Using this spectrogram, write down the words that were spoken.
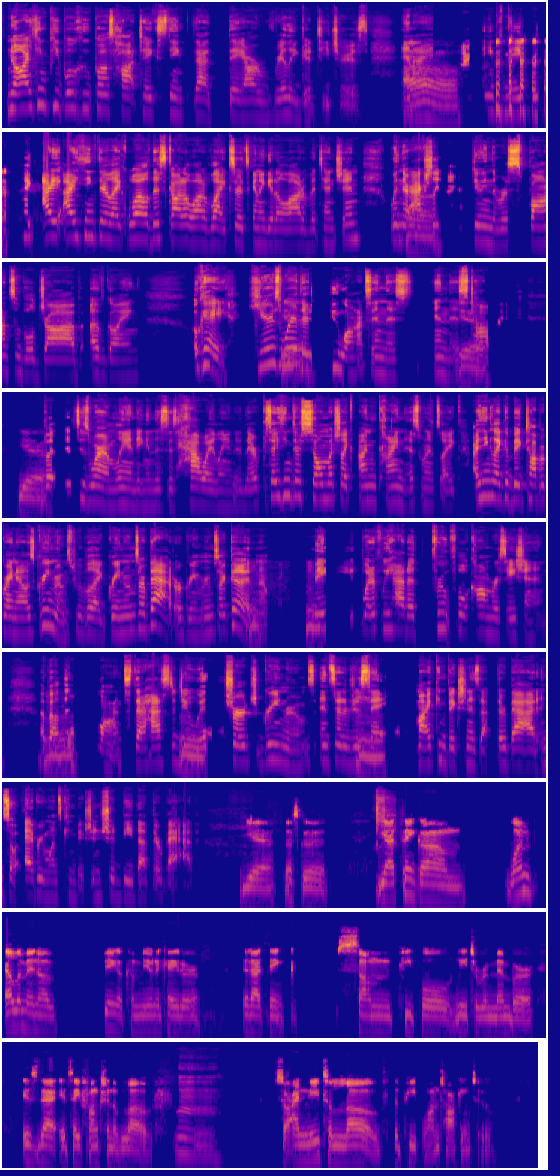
no, I think people who post hot takes think that they are really good teachers. And oh. I, I, think maybe like I, I think they're like, well, this got a lot of likes or it's gonna get a lot of attention when they're yeah. actually doing the responsible job of going, okay, here's yeah. where there's nuance in this in this yeah. topic. Yeah. But this is where I'm landing and this is how I landed there. Because I think there's so much like unkindness when it's like, I think like a big topic right now is green rooms. People like green rooms are bad or green rooms are good. Mm. And I'm like, mm. maybe what if we had a fruitful conversation about mm. the mm-hmm. nuance that has to do mm. with church green rooms instead of just saying, mm-hmm. my conviction is that they're bad. And so everyone's conviction should be that they're bad. Yeah, that's good. Yeah, I think um, one element of being a communicator that I think some people need to remember is that it's a function of love. Mm. So I need to love the people I'm talking to.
